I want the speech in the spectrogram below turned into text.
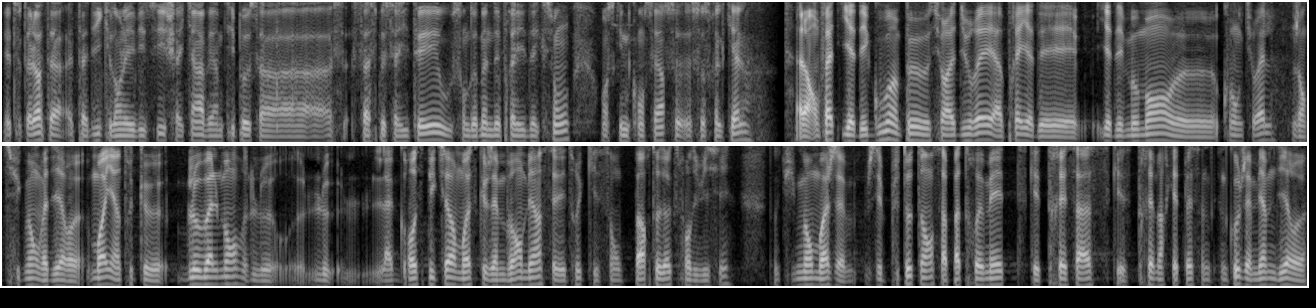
Et tout à l'heure, tu as, dit que dans les VC, chacun avait un petit peu sa, sa spécialité ou son domaine de prédilection. En ce qui me concerne, ce, serait lequel? Alors en fait, il y a des goûts un peu sur la durée. Après, il y a des, il y a des moments euh, conjoncturels. Genre typiquement, on va dire, euh, moi, il y a un truc que globalement, le, le, la grosse picture, moi, ce que j'aime vraiment bien, c'est les trucs qui sont pas orthodoxes pour du VC. Donc typiquement, moi, j'ai plutôt tendance à pas trop aimer ce qui est très SaaS, ce qui est très marketplace co. J'aime bien me dire, euh,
